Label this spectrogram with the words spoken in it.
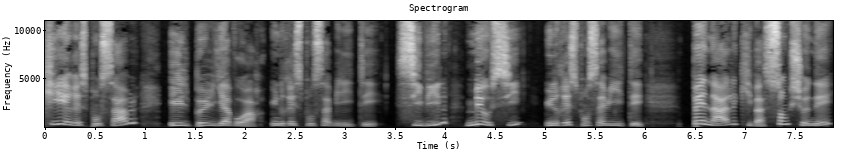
qui est responsable il peut y avoir une responsabilité civile, mais aussi une responsabilité pénale qui va sanctionner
